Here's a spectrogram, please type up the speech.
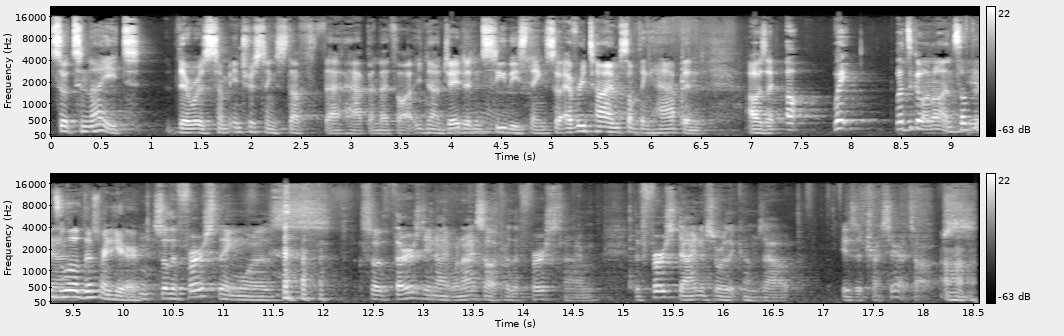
so tonight there was some interesting stuff that happened. I thought, you know, Jaye didn't see these things, so every time something happened, I was like, oh wait, what's going on? Something's a little different here. So the first thing was so Thursday night when I saw it for the first time, the first dinosaur that comes out is a Triceratops, Uh-huh.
